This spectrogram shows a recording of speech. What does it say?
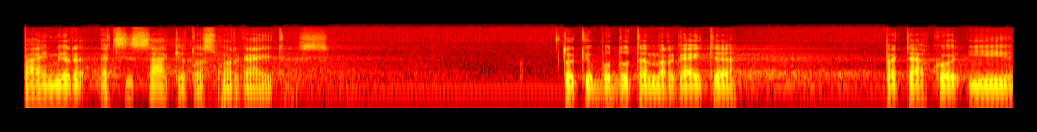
paėmė ir atsisakė tos mergaitės. Tokiu būdu ta mergaitė pateko į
